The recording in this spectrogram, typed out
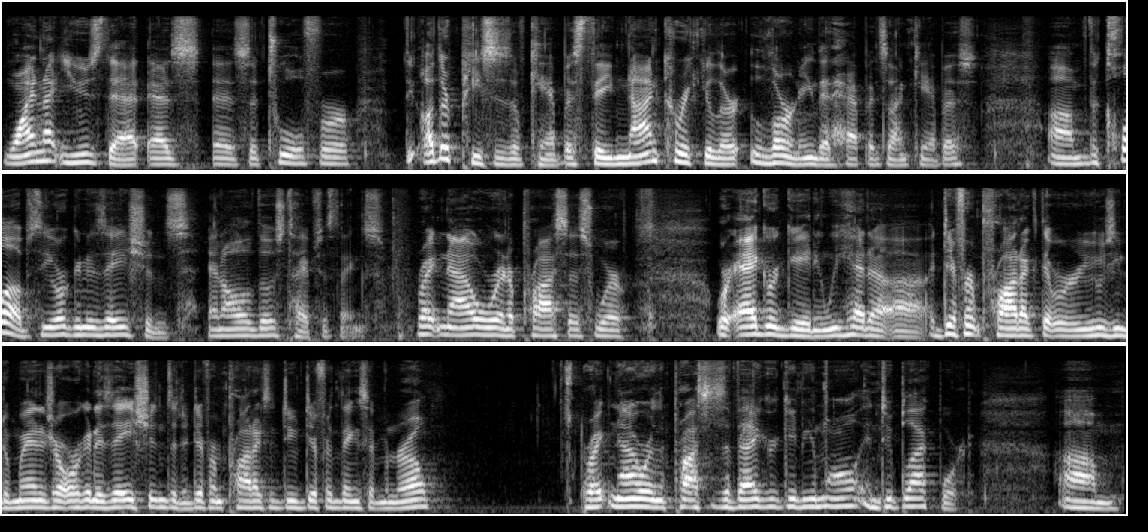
why not use that as, as a tool for the other pieces of campus, the non-curricular learning that happens on campus, um, the clubs, the organizations, and all of those types of things. Right now we're in a process where we're aggregating. We had a, a different product that we're using to manage our organizations and a different product to do different things at Monroe. Right now we're in the process of aggregating them all into Blackboard. Um,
